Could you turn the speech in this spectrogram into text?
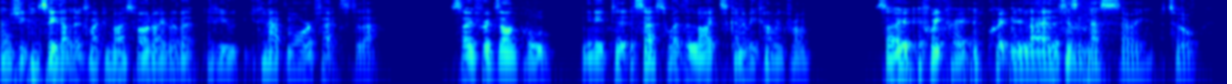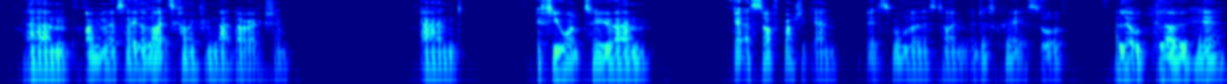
as you can see, that looks like a nice fold over, but if you, you can add more effects to that. So for example, you need to assess where the light's going to be coming from. So if we create a quick new layer, this isn't necessary at all. Um, I'm going to say the light's coming from that direction. And if you want to um, get a soft brush again, a bit smaller this time, and just create a sort of a little glow here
